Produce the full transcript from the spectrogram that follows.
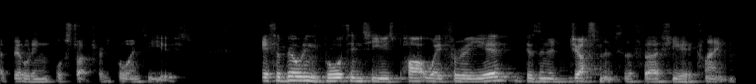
a building or structure is brought into use. If a building is brought into use partway through a year, there's an adjustment to the first year claim.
